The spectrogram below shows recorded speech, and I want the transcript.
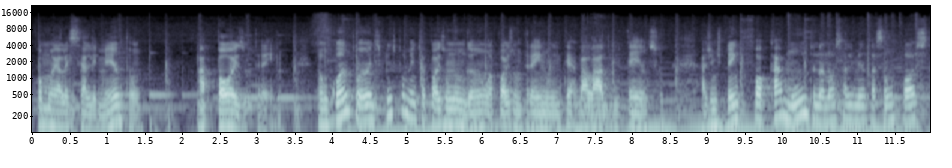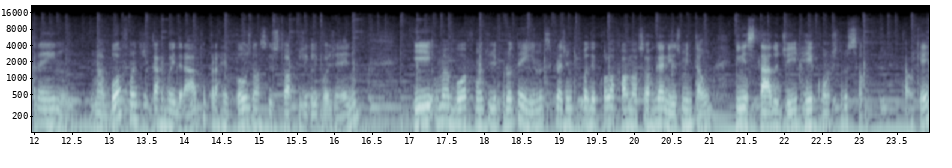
como elas se alimentam após o treino. Então, quanto antes, principalmente após um longão, após um treino intervalado intenso, a gente tem que focar muito na nossa alimentação pós-treino. Uma boa fonte de carboidrato para repor os nossos estoques de glicogênio e uma boa fonte de proteínas para a gente poder colocar o nosso organismo então em estado de reconstrução. Tá ok?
